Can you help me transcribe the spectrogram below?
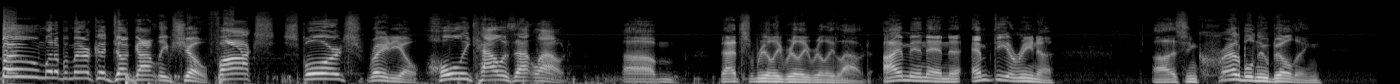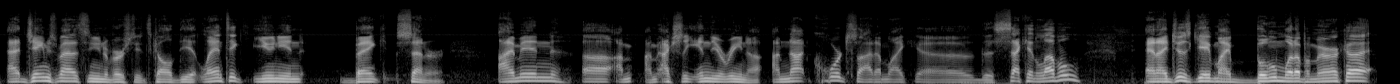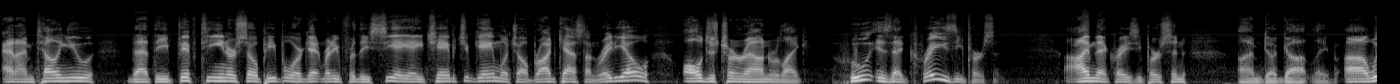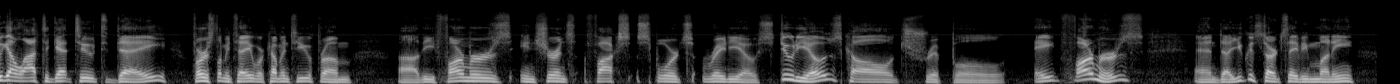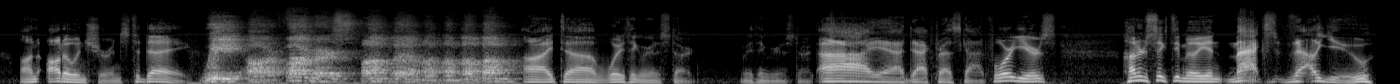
Boom! What up, America? Doug Gottlieb Show, Fox Sports Radio. Holy cow, is that loud? Um, that's really, really, really loud. I'm in an empty arena, uh, this incredible new building at James Madison University. It's called the Atlantic Union Bank Center. I'm in. Uh, I'm I'm actually in the arena. I'm not courtside. I'm like uh, the second level, and I just gave my boom. What up, America? And I'm telling you that the 15 or so people who are getting ready for the CAA championship game, which I'll broadcast on radio, all just turn around and were like, "Who is that crazy person?" I'm that crazy person. I'm Doug Gottlieb. Uh, we got a lot to get to today. First, let me tell you, we're coming to you from uh, the Farmers Insurance Fox Sports Radio studios called Triple Eight Farmers, and uh, you could start saving money on auto insurance today. We are farmers. Bum, bum, bum, bum, bum. All right, uh, where do you think we're going to start? Where do you think we're going to start? Ah, yeah, Dak Prescott, four years, 160 million max value,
